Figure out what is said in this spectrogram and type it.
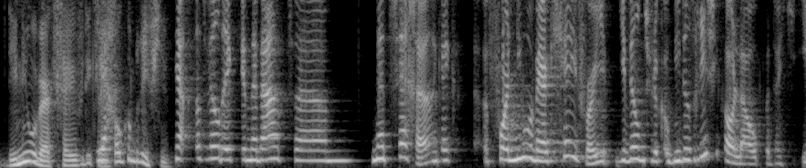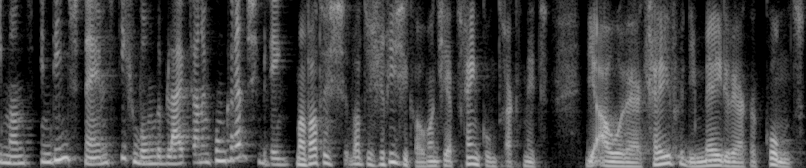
die nieuwe werkgever, die kreeg Ja. ook een briefje. Ja, dat wilde ik inderdaad ehm, net zeggen. Kijk, voor een nieuwe werkgever, je, je wilt natuurlijk ook niet het risico lopen dat je iemand in dienst neemt die gebonden blijkt aan een concurrentiebeding. Maar wat is, wat is je risico? Want je hebt geen contract met die oude werkgever. Die medewerker komt.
